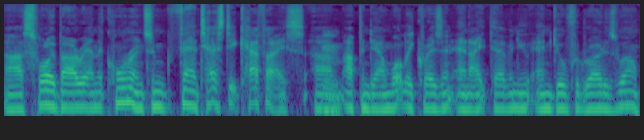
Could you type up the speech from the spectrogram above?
uh, Swallow Bar around the corner, and some fantastic cafes um, mm. up and down Whatley Crescent and 8th Avenue and Guildford Road as well.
